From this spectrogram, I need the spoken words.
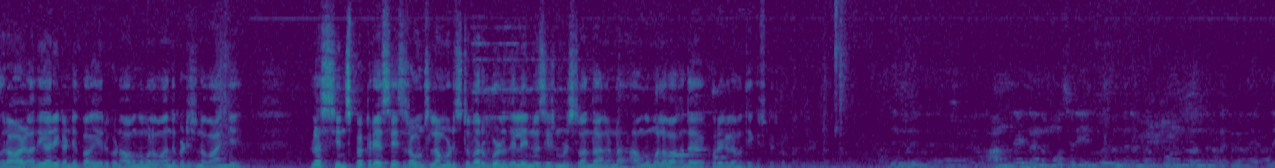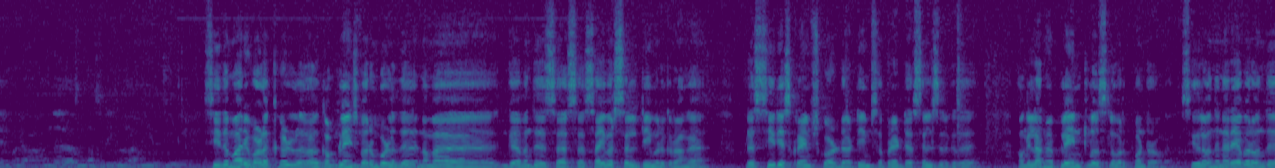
ஒரு ஆள் அதிகாரி கண்டிப்பாக இருக்கணும். அவங்க மூலமாக அந்த பெட்டிஷனை வாங்கி ப்ளஸ் இன்ஸ்பெக்டர் எஸ்ஐஸ் ரவுண்ட்ஸ்லாம் முடிச்சுட்டு வரும்பொழுது இல்லை இன்வெஸ்டிகேஷன் முடிச்சுட்டு வந்தாங்கன்னா அவங்க மூலமாக அந்த குறைகளை நம்ம தீர்க்க சொல்லியிருக்கிற மாதிரி ஸோ இது மாதிரி வழக்குகள் அதாவது கம்ப்ளைண்ட்ஸ் வரும்பொழுது நம்ம இங்கே வந்து சைபர் செல் டீம் இருக்கிறாங்க. Plus serious crime squad team separate cells இருக்குது. அவங்க எல்லாருமே பிளெயின் க்ளோஸில் ஒர்க் பண்ணுறவங்க ஸோ இதில் வந்து நிறைய பேர் வந்து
